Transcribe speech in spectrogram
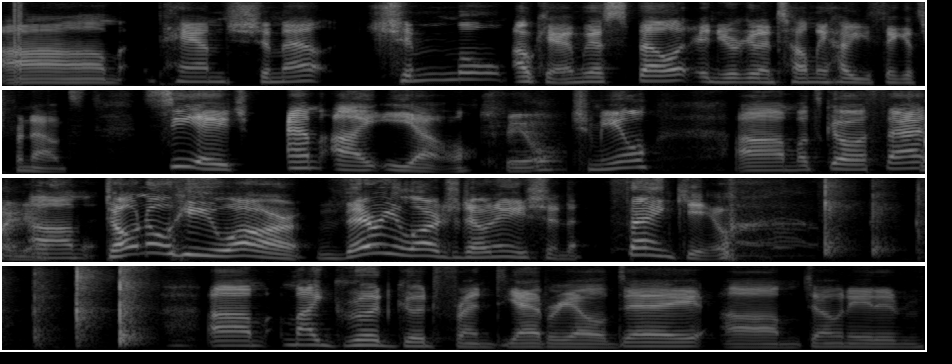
Um, Pam Chimel. Chimel. Okay, I'm gonna spell it, and you're gonna tell me how you think it's pronounced. C H M I E L. Chmiel? Chmiel. Um, let's go with that. Um, don't know who you are. Very large donation. Thank you. Um, my good, good friend Gabrielle Day um, donated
